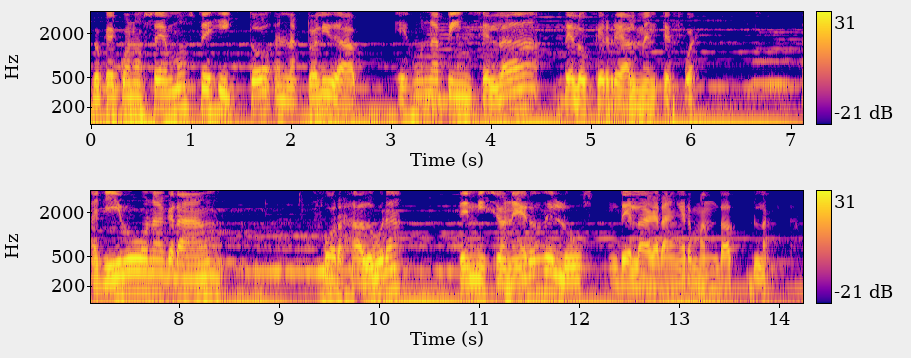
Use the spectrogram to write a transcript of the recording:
Lo que conocemos de Egipto en la actualidad es una pincelada de lo que realmente fue. Allí hubo una gran forjadura de misioneros de luz de la Gran Hermandad Blanca,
